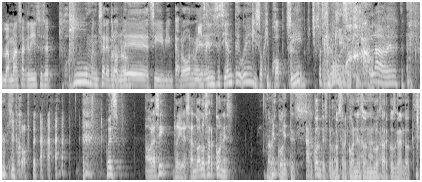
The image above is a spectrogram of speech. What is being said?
la masa gris, ese. ¡Pum! Un cerebrote, sí, bien cabrón, güey. Y es que sí se siente, güey. Quiso hip hop, sí. Ah, pastelero. Quiso hip hop. Güey. Hip hop. Pues ahora sí, regresando a los arcones. Arcontes. Eh, eh, arcontes, perdón. Los arcones son los arcos grandotes.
